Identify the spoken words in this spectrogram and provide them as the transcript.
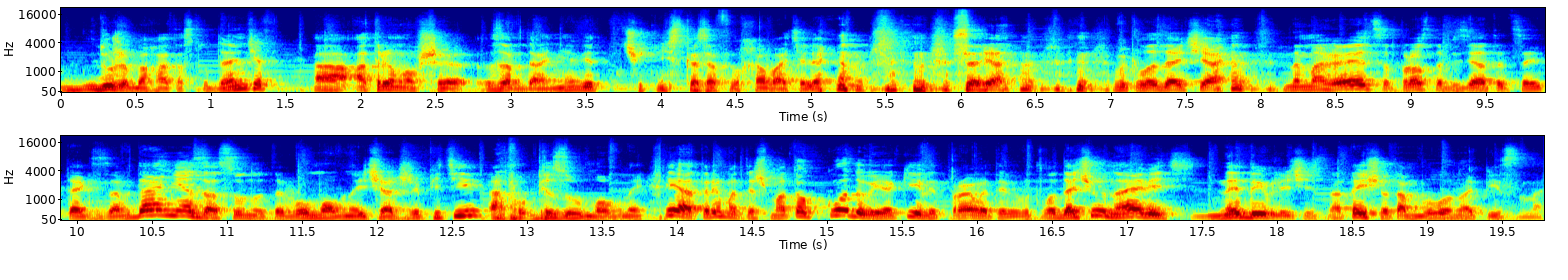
дуже багато студентів, отримавши завдання від чуть не сказав вихователя сорян, викладача, намагаються просто взяти цей текст завдання, засунути в умовний чат GPT або безумовний, і отримати шматок коду, який відправити викладачу, навіть не дивлячись дивлячись на те, що там було написано.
